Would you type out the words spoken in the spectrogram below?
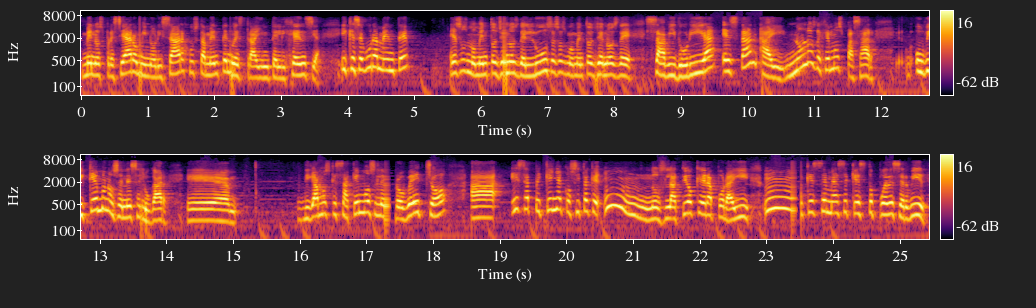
menospreciar o minorizar justamente nuestra inteligencia y que seguramente esos momentos llenos de luz, esos momentos llenos de sabiduría, están ahí. No los dejemos pasar. Ubiquémonos en ese lugar. Eh, digamos que saquémosle provecho a esa pequeña cosita que mm, nos latió que era por ahí, mm, que se me hace que esto puede servir.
